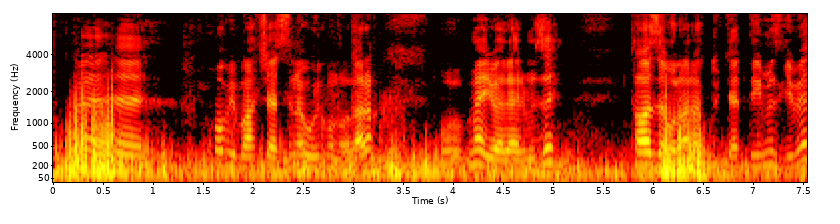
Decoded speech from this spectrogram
ve e, hobi bahçesine uygun olarak bu meyvelerimizi taze olarak tükettiğimiz gibi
